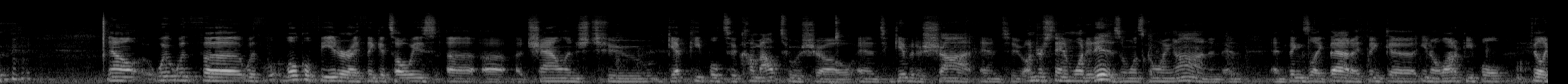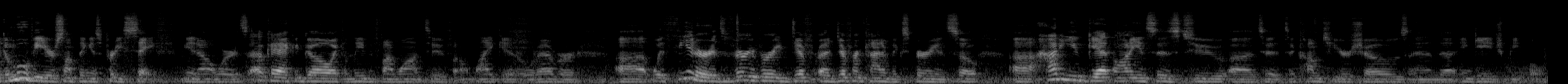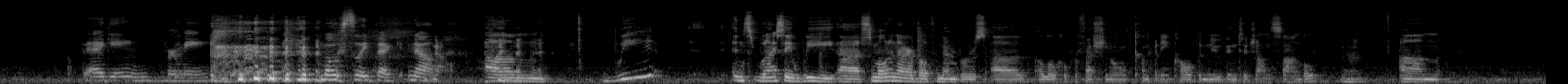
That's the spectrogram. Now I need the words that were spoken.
Now, with with, uh, with local theater, I think it's always a, a, a challenge to get people to come out to a show and to give it a shot and to understand what it is and what's going on and, and, and things like that. I think uh, you know a lot of people feel like a movie or something is pretty safe, you know, where it's okay, I can go, I can leave if I want to, if I don't like it or whatever. Uh, with theater, it's very, very diff- a different kind of experience. So, uh, how do you get audiences to, uh, to, to come to your shows and uh, engage people? Begging for me. Mostly begging. No. um, we and when I say we, uh, Simone and I are both members of a local professional company called the New Vintage Ensemble. Um,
